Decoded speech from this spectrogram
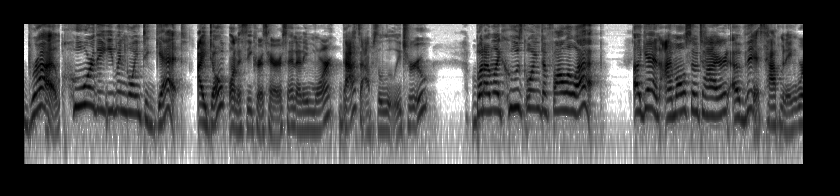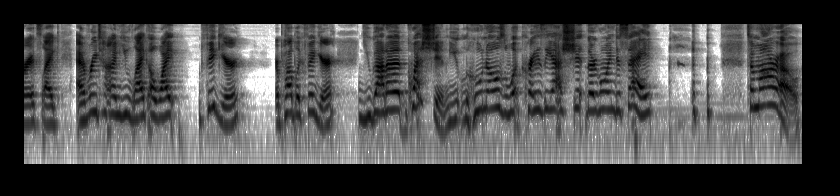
bruh, who are they even going to get? I don't want to see Chris Harrison anymore. That's absolutely true. But I'm like, who's going to follow up? Again, I'm also tired of this happening where it's like every time you like a white figure or public figure, you gotta question. You who knows what crazy ass shit they're going to say tomorrow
